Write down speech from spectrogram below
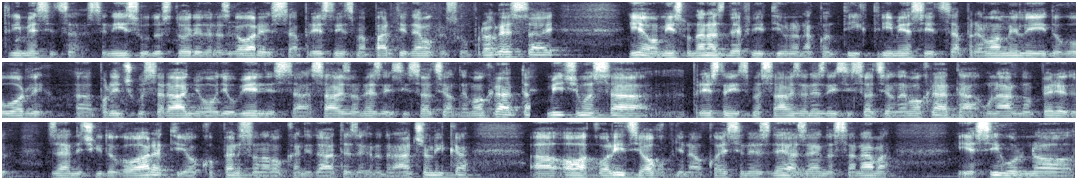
tri mjeseca se nisu udostojili da razgovaraju sa predstavnicima partije demokratskog progresa I evo, mi smo danas definitivno nakon tih tri mjeseca prelomili i dogovorili eh, političku saradnju ovdje u Bijeljni sa Savezom nezavisnih socijaldemokrata. Mi ćemo sa predstavnicima Saveza nezavisnih socijaldemokrata u narodnom periodu zajednički dogovarati oko personalnog kandidata za gradonačelnika. Ova koalicija okupljena oko SNSD-a zajedno sa nama je sigurno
